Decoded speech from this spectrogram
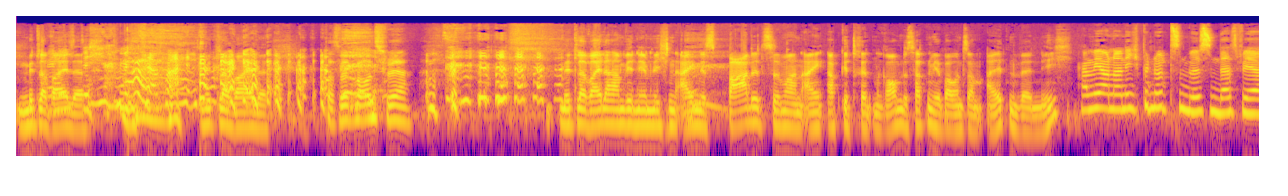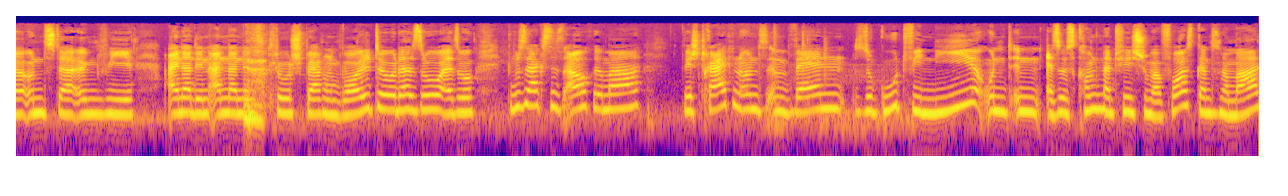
Mittlerweile. Wenn ich dich, mittlerweile. Mittlerweile. Das wird bei uns schwer. Mittlerweile haben wir nämlich ein eigenes Badezimmer, einen ein- abgetrennten Raum. Das hatten wir bei unserem alten Van nicht. Haben wir auch noch nicht benutzen müssen, dass wir uns da irgendwie einer den anderen ins Klo sperren wollte oder so. Also du sagst es auch immer. Wir streiten uns im Van so gut wie nie und in, also es kommt natürlich schon mal vor, ist ganz normal,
